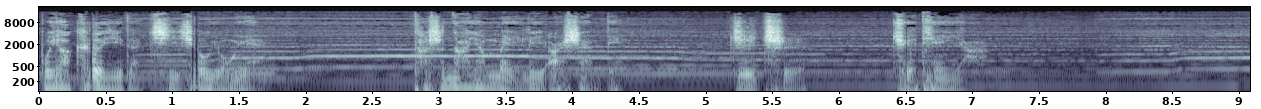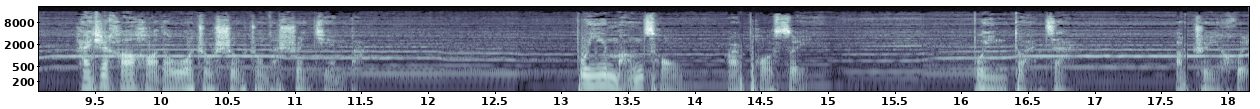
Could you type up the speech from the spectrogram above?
不要刻意的祈求永远，它是那样美丽而善变，咫尺却天涯。还是好好的握住手中的瞬间吧，不因盲从而破碎，不因短暂而追悔。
